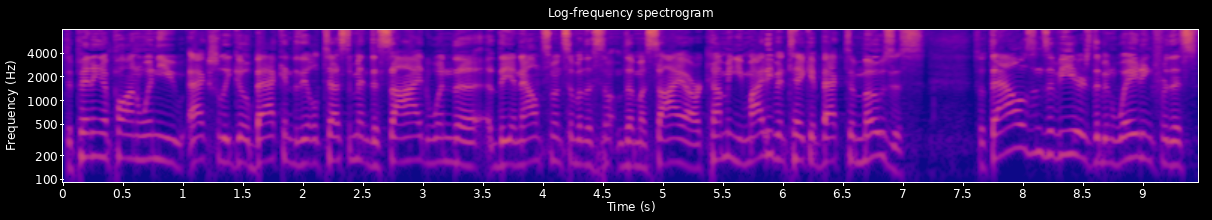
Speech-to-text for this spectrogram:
Depending upon when you actually go back into the Old Testament and decide when the, the announcements of the, the Messiah are coming, you might even take it back to Moses. So, thousands of years they've been waiting for this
